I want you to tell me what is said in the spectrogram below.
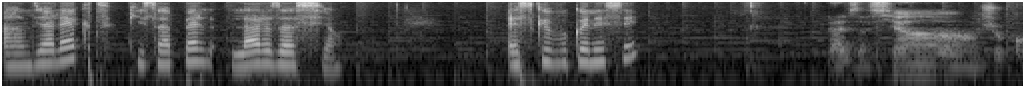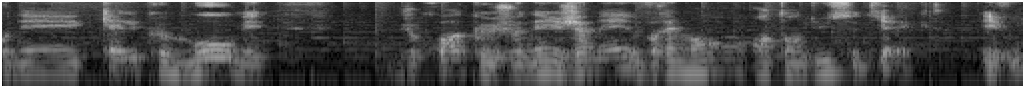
un dialecte qui s'appelle l'alsacien. Est-ce que vous connaissez? L'alsacien, je connais quelques mots, mais je crois que je n'ai jamais vraiment entendu ce dialecte. Et vous?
